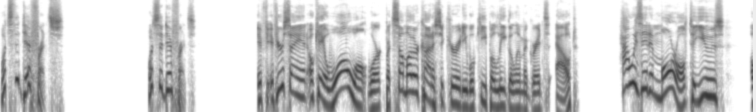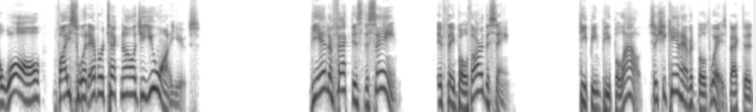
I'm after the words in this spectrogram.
What's the difference? What's the difference? If, if you're saying, okay, a wall won't work, but some other kind of security will keep illegal immigrants out, how is it immoral to use a wall vice whatever technology you want to use? The end effect is the same if they both are the same keeping people out. So she can't have it both ways. Back to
